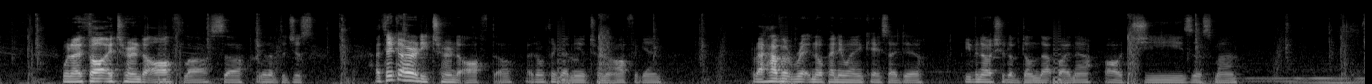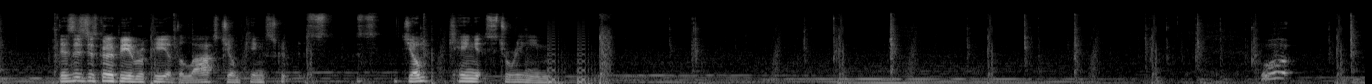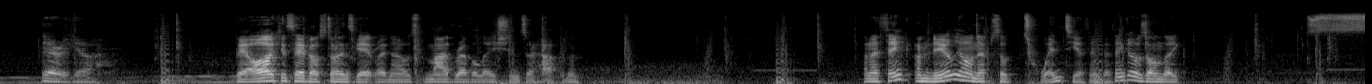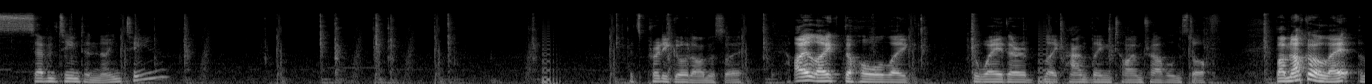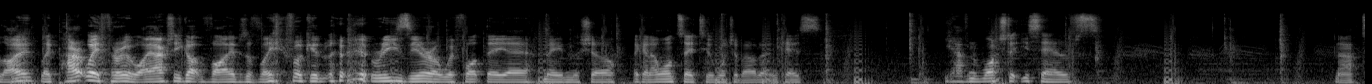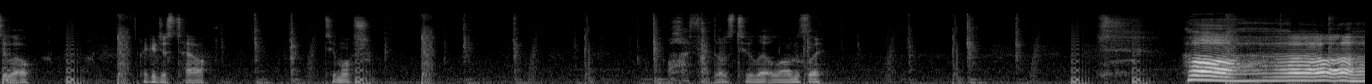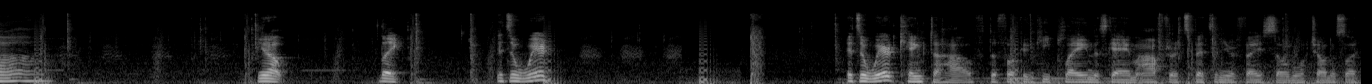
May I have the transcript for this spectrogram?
when I thought I turned it off last, so I'm gonna have to just... I think I already turned it off though. I don't think I need to turn it off again. But I have it written up anyway in case I do. Even though I should have done that by now. Oh, Jesus, man. This is just going to be a repeat of the last Jump King Jump King stream. There we go. But all I can say about Steins Gate right now is mad revelations are happening. And I think I'm nearly on episode 20, I think. I think I was on like 17 to 19? It's pretty good, honestly. I like the whole, like, the way they're, like, handling time travel and stuff. But I'm not gonna lie, lie, like, partway through, I actually got vibes of, like, fucking Re-Zero with what they uh, made in the show. Again, I won't say too much about it in case you haven't watched it yourselves. Nah, too little. I could just tell. Too much. Oh, I thought that was too little, honestly. Oh. You know, like, it's a weird... It's a weird kink to have, to fucking keep playing this game after it spits in your face so much, honestly.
